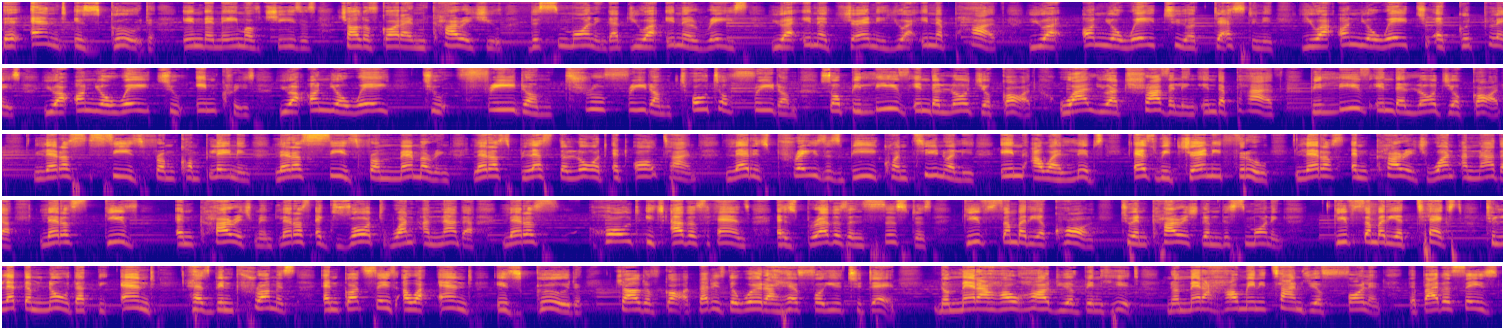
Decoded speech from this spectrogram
the end is good in the name of Jesus. Child of God, I encourage you this morning that you are in a race, you are in a journey, you are in a path, you are on your way to your destiny, you are on your way to a good place, you are on your way to increase, you are on your way to freedom, true freedom, total freedom. So believe in the Lord your God while you are traveling in the path. Believe in the Lord your God. Let us cease from complaining. Let us cease from murmuring. Let us bless the Lord at all times. Let his praises be continually in our lips as we journey through. Let us encourage one another. Let us give encouragement. Let us exhort one another. Let us hold each other's hands as brothers and sisters. Give somebody a call to encourage them this morning. Give somebody a text to let them know that the end has been promised. And God says our end is good. Child of God, that is the word I have for you today. No matter how hard you have been hit, no matter how many times you have fallen, the Bible says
